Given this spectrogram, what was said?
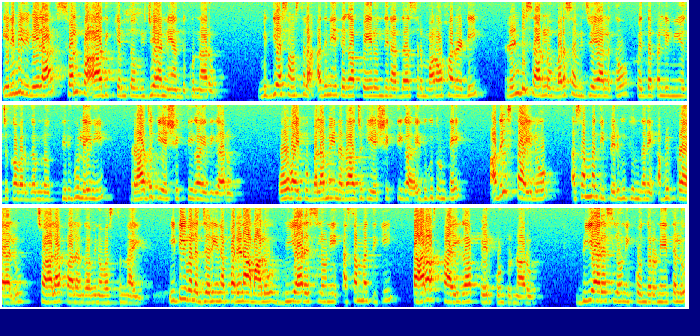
ఎనిమిది వేల స్వల్ప ఆధిక్యంతో విజయాన్ని అందుకున్నారు. విద్యా సంస్థల అధినేతగా పేరొందిన దాసరి మనోహర్ రెడ్డి రెండు సార్లు వరుస విజయాలతో పెద్దపల్లి నియోజకవర్గంలో తిరుగులేని రాజకీయ శక్తిగా ఎదిగారు. ఓవైపు బలమైన రాజకీయ శక్తిగా ఎదుగుతుంటే అదే స్థాయిలో అసమ్మతి పెరుగుతుందనే అభిప్రాయాలు చాలా కాలంగా వినవస్తున్నాయి. ఇటీవల జరిగిన పరిణామాలు బీఆర్ఎస్లోని అసమ్మతికి తారాస్థాయిగా పేర్కొంటున్నారు. బీఆర్ఎస్లోని కొందరు నేతలు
